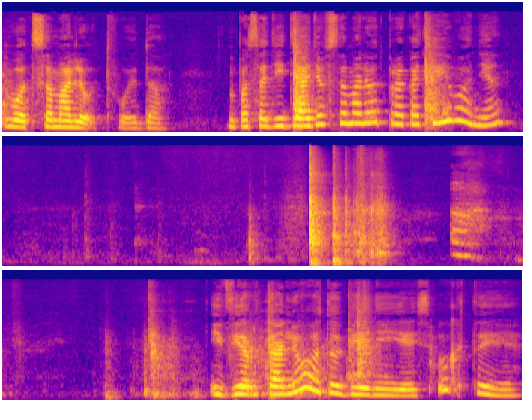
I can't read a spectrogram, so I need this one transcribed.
Вот самолет твой, да. Ну посади дядю в самолет, прокати его, нет? И вертолет у Бени есть. Ух ты!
